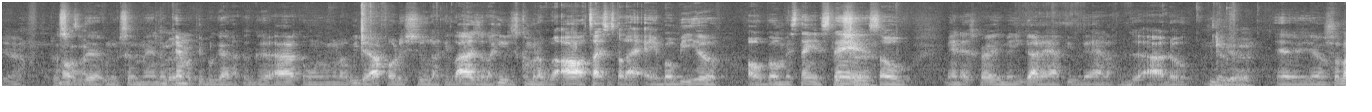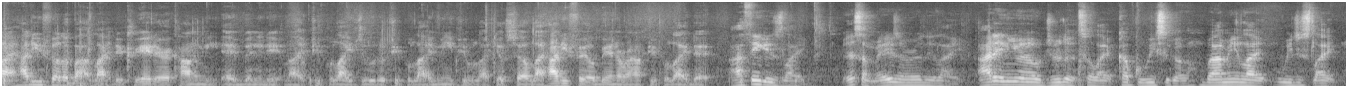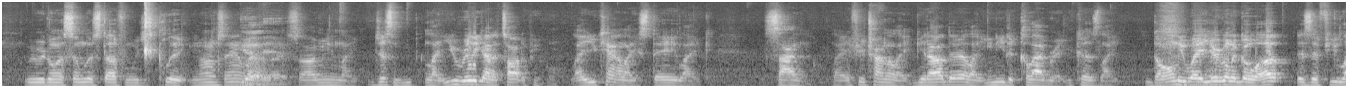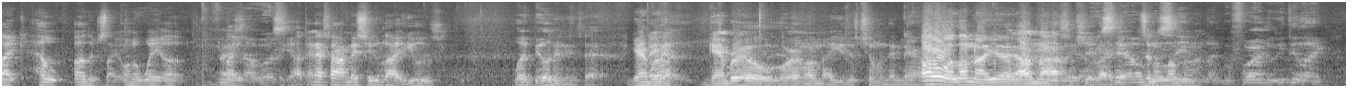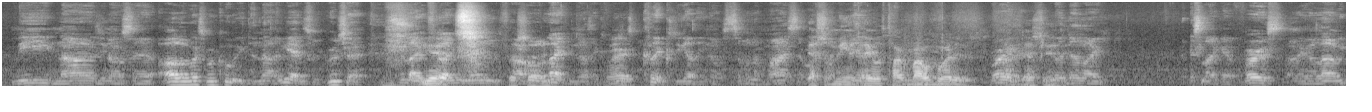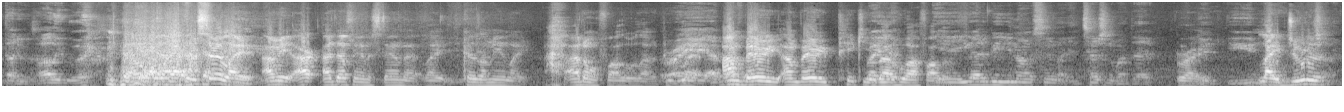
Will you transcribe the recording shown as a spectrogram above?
yeah, that's Most definitely. So man, them Yeah. camera people got like a good eye. Cause when, when like, we did our photo shoot, like Elijah, like he was just coming up with all types of stuff. Like, hey, bro, be here. Oh, bro, man, stay in the stand. sure. So, man, that's crazy, man. You gotta have people that have like a good eye, though. Definitely. Yeah, yeah. So like, how do you feel about like the creator economy at Benedict? Like people like Judah, people like me, people like yourself. Like, how do you feel being around people like that? I think it's like it's amazing. Really, like I didn't even know Judah till like a couple weeks ago. But I mean, like we just like we were doing similar stuff and we just clicked. You know what I'm saying? Like, Yeah. So I mean, like just like you really got to talk to people. Like you can't like stay like silent. Like if you're trying to like get out there, like you need to collaborate because like the only way you're gonna go up is if you like help others like on the way up. Like I will. Yeah, I think that's how I met you. Like, you was what building is that? Gambrel. Uh, Gambrel or alumni? You just chilling in there? Oh, alumni, yeah, Alumni, alumni, some yeah. shit like See, that. I He's would an say, alumni. like before I knew either like me, Nas, you know what I'm saying? All of us were cool. Either Nas, we had this group chat. We like, Yeah. feel like we know For our sure. whole life, you know, it's like we Right. just click 'cause we got, you know, similar mindset. That's what me and Yeah. Zay was talking about before this. Right. Like, that shit. But then like, it's like at first, I ain't gonna lie, we thought he was Hollywood. Yeah, for sure. Like, I mean, I, I definitely understand that. Like, because I mean, like, I don't follow a lot of people. Right, Like, I- I'm very, I'm very picky Right, about yeah. who I follow. Yeah, you gotta be, you know what I'm saying, like intentional about that. Right. You, you Like, Judah-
